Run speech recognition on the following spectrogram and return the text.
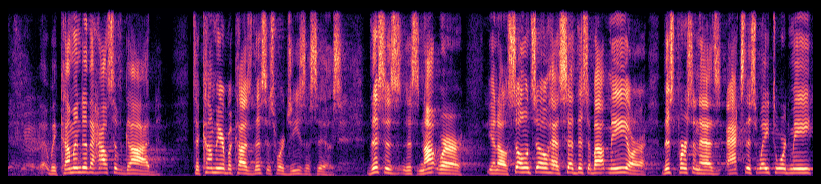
Yes, we come into the house of God to come here because this is where Jesus is. This is, this is not where, you know, so and so has said this about me or this person has acts this way toward me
